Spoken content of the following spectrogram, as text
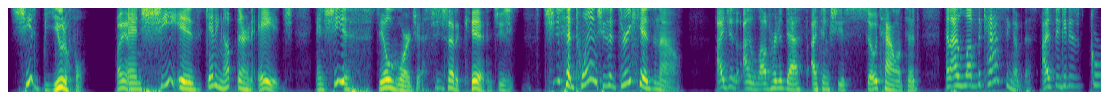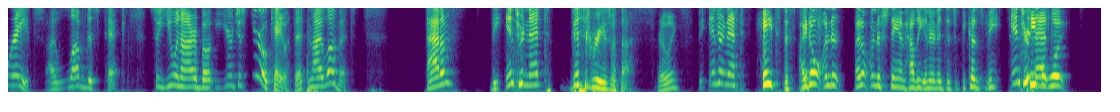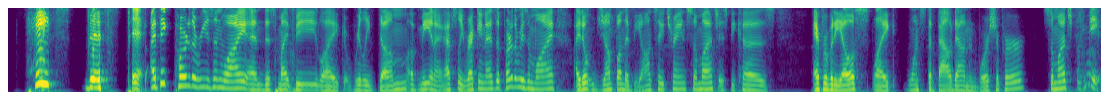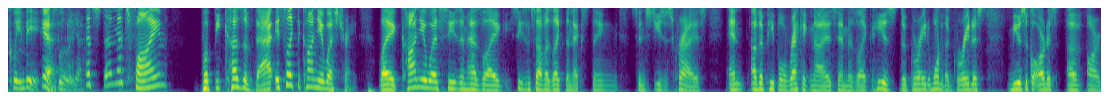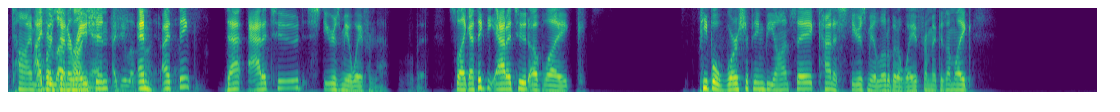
she's beautiful, Oh yeah, and she is getting up there in age, and she is still gorgeous. she just had a kid, and she's she just had twins. She's had three kids now. I just I love her to death. I think she is so talented, and I love the casting of this. I think it is great. I love this pick. So you and I are both you're just you're okay with it, and I love it. Adam, the internet disagrees with us. really. The internet hates this. Pick. I don't under I don't understand how the internet does because The internet people. Hates this pick. I think part of the reason why, and this might be like really dumb of me, and I absolutely recognize it. Part of the reason why I don't jump on the Beyonce train so much is because everybody else like wants to bow down and worship her so much. Like me, Queen Bee. Yeah, absolutely. Yeah. That's and that's fine, but because of that, it's like the Kanye West train. Like Kanye West sees him as like sees himself as like the next thing since Jesus Christ, and other people recognize him as like he is the great one of the greatest musical artists of our time I of our generation. Kanye. I do love and Kanye. I think that attitude steers me away from that a little bit. So like I think the attitude of like people worshiping Beyonce kind of steers me a little bit away from it because I'm like,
